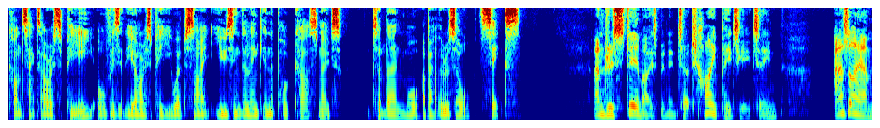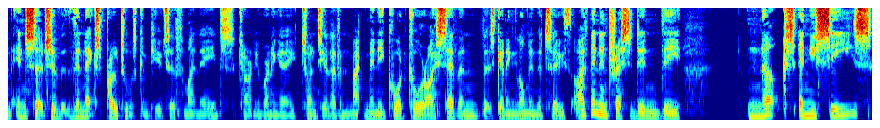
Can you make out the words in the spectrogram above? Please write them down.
Contact RSPE or visit the RSPE website using the link in the podcast notes to learn more about the Result 6. Andrew Stearmo has been in touch. Hi, PTE team. As I am in search of the next Pro Tools computer for my needs, currently running a 2011 Mac Mini quad core i7 that's getting long in the tooth, I've been interested in the Nux NUCs.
